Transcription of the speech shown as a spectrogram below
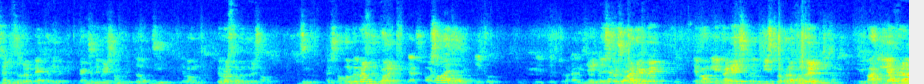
সেন্টেন্সের ব্যাখ্যা দিবেন। ব্যাখ্যা দিবেন সংক্ষিপ্ত জি। এবং পেপার শব্দ দিবেন সকল। জি। সকল পেপার যদি পড়েন। না, যাবে নির্দিষ্ট সময় থাকবে এবং এখানে শুধু বিশ কথা বলবেন। বাকি আপনারা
